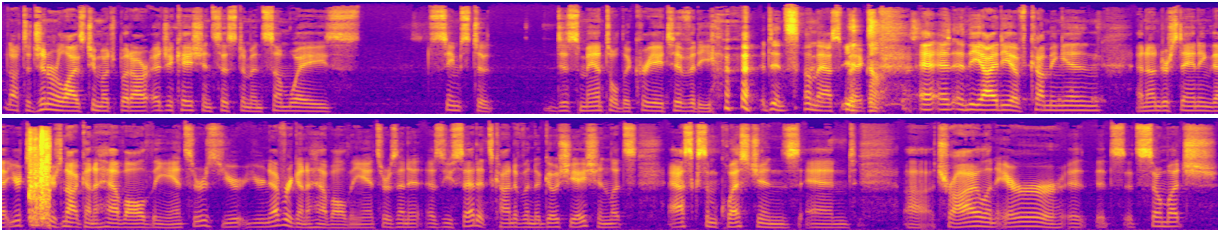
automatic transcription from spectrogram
not to generalize too much, but our education system in some ways seems to dismantle the creativity in some aspects yeah. and, and the idea of coming in and understanding that your teacher's not going to have all the answers you're you're never going to have all the answers and it, as you said it's kind of a negotiation let's ask some questions and uh, trial and error. It, it's it's so much.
